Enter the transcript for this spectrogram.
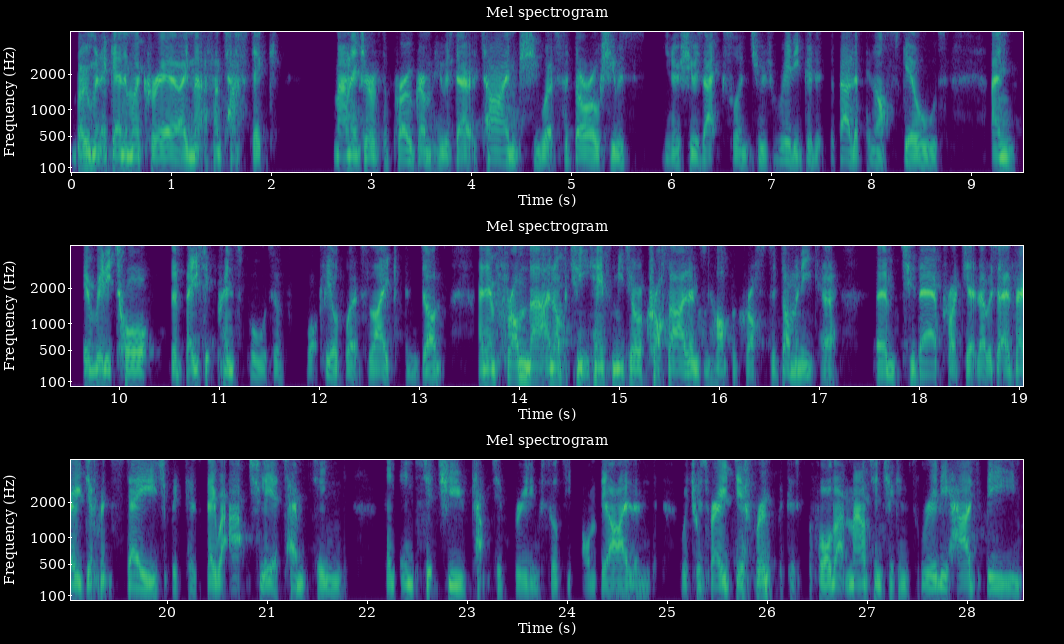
moment again in my career. I met a fantastic manager of the program who was there at the time. She worked for Durrell. She was, you know, she was excellent. She was really good at developing our skills, and it really taught the basic principles of what field work's like and done. And then from that, an opportunity came for me to go across islands and hop across to Dominica um, to their project that was at a very different stage because they were actually attempting an in situ captive breeding facility on the island, which was very different because before that, mountain chickens really had been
